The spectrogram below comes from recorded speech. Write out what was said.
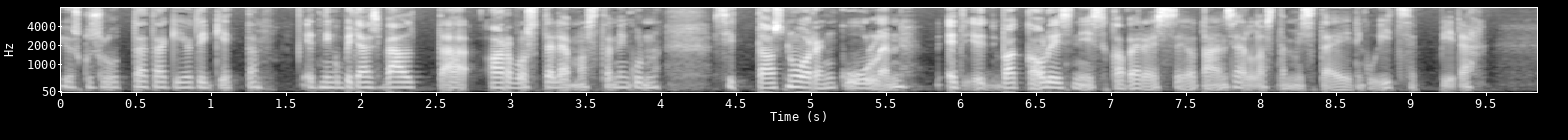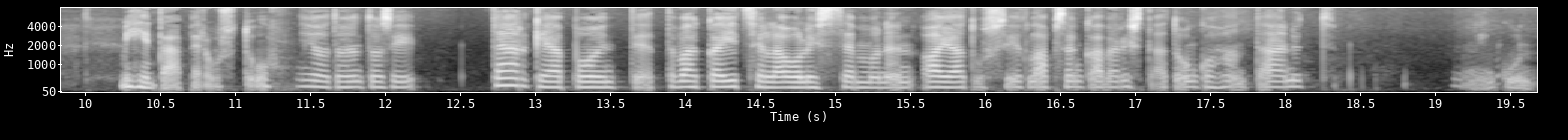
joskus ollut tätäkin jotenkin, että, että niin kuin pitäisi välttää arvostelemasta niin kuin sit taas nuoren kuullen, että vaikka olisi niissä kavereissa jotain sellaista, mistä ei niin kuin itse pidä. Mihin tämä perustuu? Joo, toi on tosi tärkeä pointti, että vaikka itsellä olisi semmoinen ajatus siitä lapsen kaverista, että onkohan tämä nyt niin kuin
